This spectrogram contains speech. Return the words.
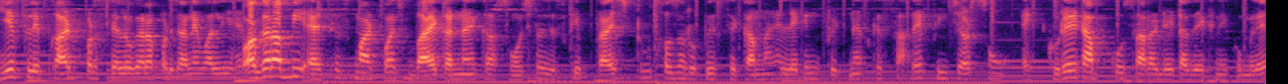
ये फ्लिपकार्ट पर सेल वगैरह पर जाने वाली है। अगर आप भी ऐसे स्मार्ट वॉच बाय करने का सोच रहे हो, जिसकी प्राइस टू थाउज़ेंड रुपीज़ से कम है, लेकिन फिटनेस के सारे फीचर्स हो एक्यूरेट आपको सारा डेटा देखने को मिले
